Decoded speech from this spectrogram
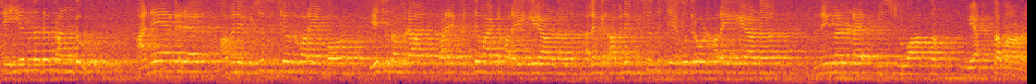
ചെയ്യുന്നത് കണ്ടും അനേകര് അവനെ വിശ്വസിച്ചു എന്ന് പറയുമ്പോൾ യേശു തമ്പുരാൻ വളരെ കൃത്യമായിട്ട് പറയുകയാണ് അല്ലെങ്കിൽ അവനെ വിശ്വസിച്ച യഹൂദരോട് പറയുകയാണ് നിങ്ങളുടെ വിശ്വാസം വ്യക്തമാണ്.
